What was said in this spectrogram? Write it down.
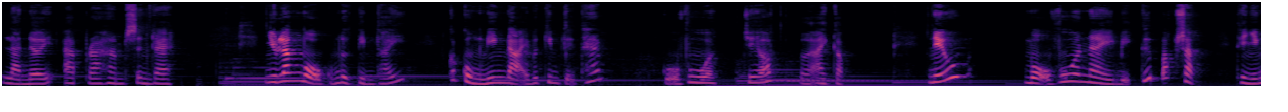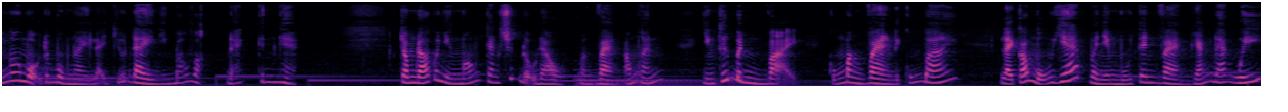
là nơi Abraham sinh ra. Nhiều lăng mộ cũng được tìm thấy, có cùng niên đại với kim tự tháp của vua Cheops ở Ai Cập. Nếu mộ vua này bị cướp bóc sạch thì những ngôi mộ trong vùng này lại chứa đầy những báu vật đáng kinh ngạc. Trong đó có những món trang sức độ đầu bằng vàng óng ánh, những thứ bình vại cũng bằng vàng để cúng bái, lại có mũ giáp và những mũi tên vàng gắn đá quý.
